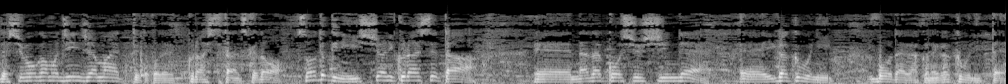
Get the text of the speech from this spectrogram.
で下鴨神社前っていうところで暮らしてたんですけどその時に一緒に暮らしてた、えー灘高出身で、えー医学部に某大学の医学部に行って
